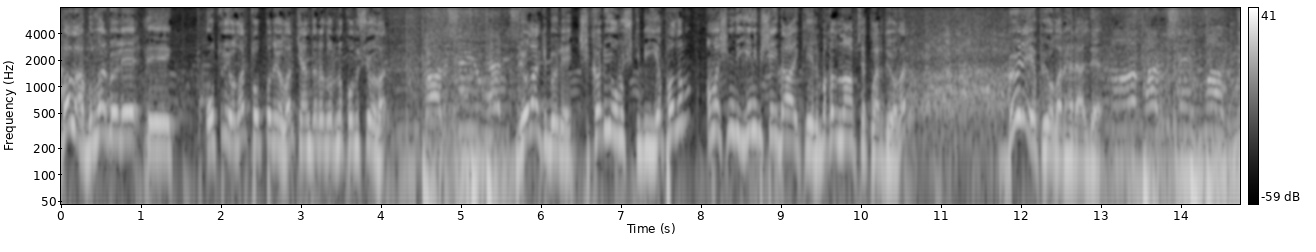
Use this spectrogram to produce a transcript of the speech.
Valla bunlar böyle e, oturuyorlar, toplanıyorlar, kendi aralarında konuşuyorlar. her Diyorlar ki böyle çıkarıyormuş gibi yapalım ama şimdi yeni bir şey daha ekleyelim. Bakalım ne yapacaklar diyorlar. Böyle yapıyorlar herhalde. şuna karşıyım var mı?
